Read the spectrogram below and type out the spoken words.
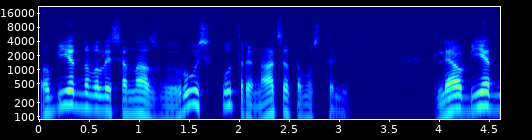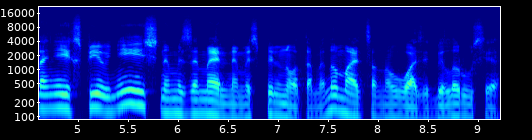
об'єднувалися назвою Русь у 13 столітті. Для об'єднання їх з північними земельними спільнотами, ну мається на увазі Білорусія,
